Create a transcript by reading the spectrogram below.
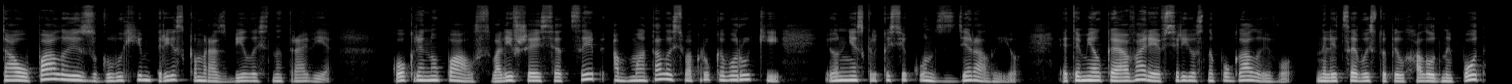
Та упала и с глухим треском разбилась на траве. Кокрин упал, свалившаяся цепь обмоталась вокруг его руки, и он несколько секунд сдирал ее. Эта мелкая авария всерьез напугала его. На лице выступил холодный пот,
